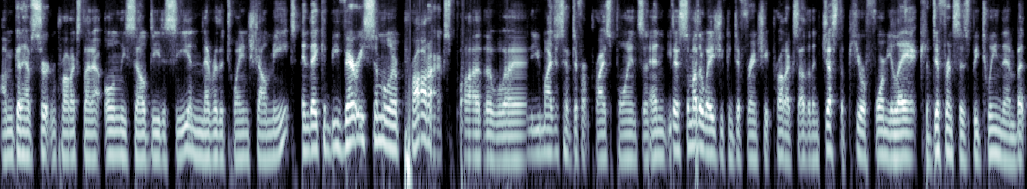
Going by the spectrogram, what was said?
I'm going to have certain products that I only sell D2C and never the twain shall meet. And they could be very similar products, by the way. You might just have different price points. And, and there's some other ways you can differentiate products other than just the pure formulaic differences between them. But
